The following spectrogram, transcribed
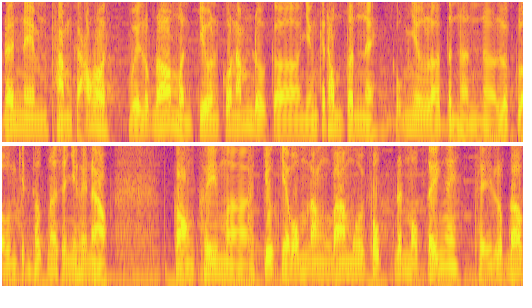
để anh em tham khảo thôi. Vì lúc đó mình chưa có nắm được uh, những cái thông tin này cũng như là tình hình uh, lực lượng chính thức nó sẽ như thế nào còn khi mà trước giờ bóng lăn 30 phút đến một tiếng ấy thì lúc đó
